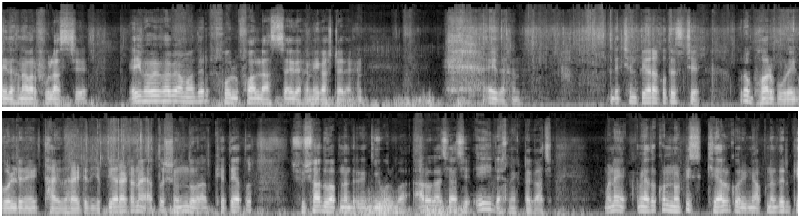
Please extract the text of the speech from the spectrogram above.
এই দেখেন আবার ফুল আসছে। এইভাবে ভাবে আমাদের ফুল, ফল আসছে, এই দেখেন, এই গাছটায় দেখেন। এই দেখেন, দেখছেন পেয়ারা কত এসছে? পুরো ভরপুর, এই গোল্ডেন এইট থাই ভ্যারাইটি যে পেয়ারাটা না, এত সুন্দর, আর খেতে এত সুস্বাদু আপনাদেরকে কি বলব? আরও গাছে আছে, এই দেখেন একটা গাছ। মানে আমি এতক্ষণ নোটিস খেয়াল করিনি, আপনাদেরকে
